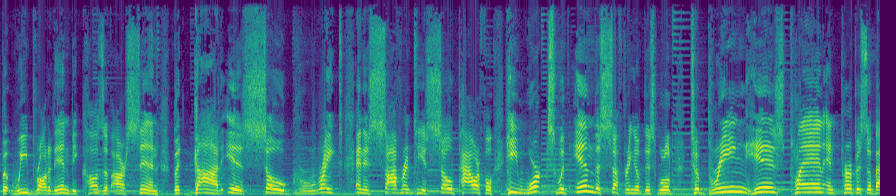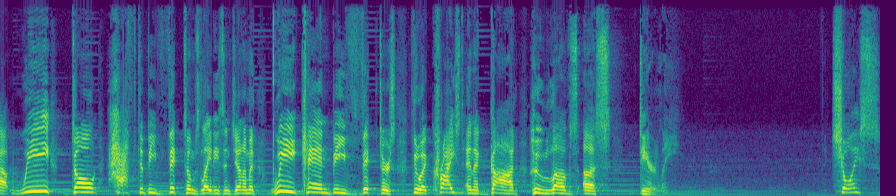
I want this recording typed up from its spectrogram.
but we brought it in because of our sin. But God is so great and His sovereignty is so powerful. He works within the suffering of this world to bring His plan and purpose about. We don't have to be victims, ladies and gentlemen. We can be victors through a Christ and a God who loves us dearly choice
